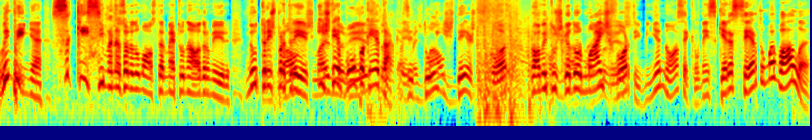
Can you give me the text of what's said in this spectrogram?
limpinha, sequíssima na zona do Monster, mete o Now a dormir. No 3 para 3, mais isto é bom para quem ataca. Quer dizer, mal- 2-10 de score, provavelmente o Mal, jogador mais forte. E minha nossa, é que ele nem sequer acerta uma bala.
